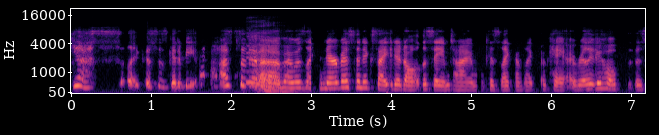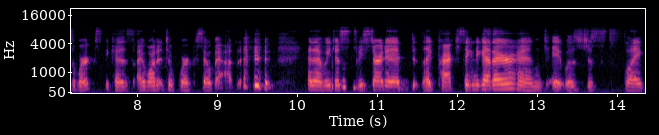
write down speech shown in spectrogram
yes, like this is going to be awesome. Yeah. I was like nervous and excited all at the same time because like I'm like, okay, I really hope that this works because I want it to work so bad. and then we just we started like practicing together and it was just like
